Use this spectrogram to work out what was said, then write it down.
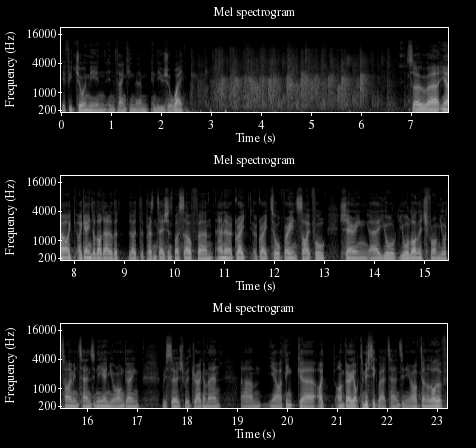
if you join me in in thanking them in the usual way. So uh, you know, I, I, gained a lot out of the, the, the presentations myself. Um, Anna, a great, a great talk, very insightful, sharing uh, your your knowledge from your time in Tanzania and your ongoing research with Dragoman. Um, you know, I think uh, I, I'm very optimistic about Tanzania. I've done a lot of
